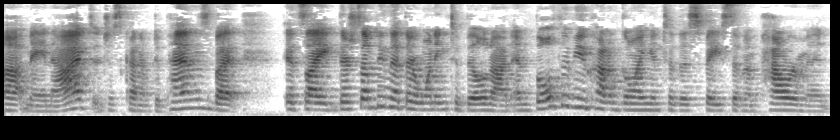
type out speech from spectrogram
Uh, may not. It just kind of depends, but it's like there's something that they're wanting to build on and both of you kind of going into this space of empowerment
